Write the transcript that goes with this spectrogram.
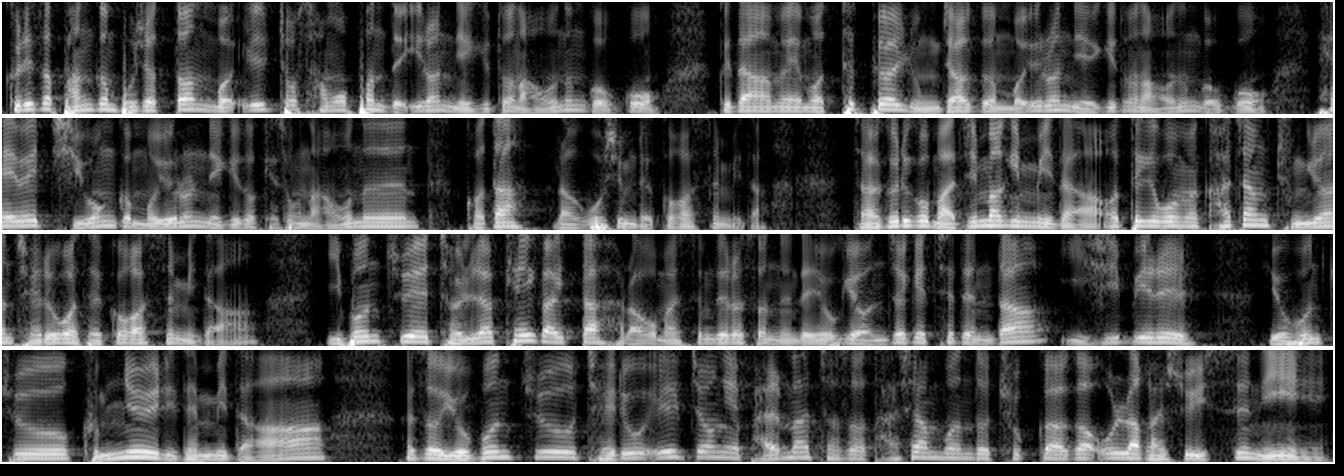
그래서 방금 보셨던 뭐 1조 3호 펀드 이런 얘기도 나오는 거고 그 다음에 뭐 특별 융자금 뭐 이런 얘기도 나오는 거고 해외 지원금 뭐 이런 얘기도 계속 나오는 거다라고 보시면 될 것 같습니다. 자 그리고 마지막입니다. 어떻게 보면 가장 중요한 재료가 될 것 같습니다. 이번 주에 전략 회의가 있다라고 말씀드렸었는데 여기 언제 개최된다? 21일 요번 주 금요일이 됩니다. 그래서 요번 주 재료 일정에 발맞춰서 다시 한 번 더 주가가 올라갈 수 있으니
